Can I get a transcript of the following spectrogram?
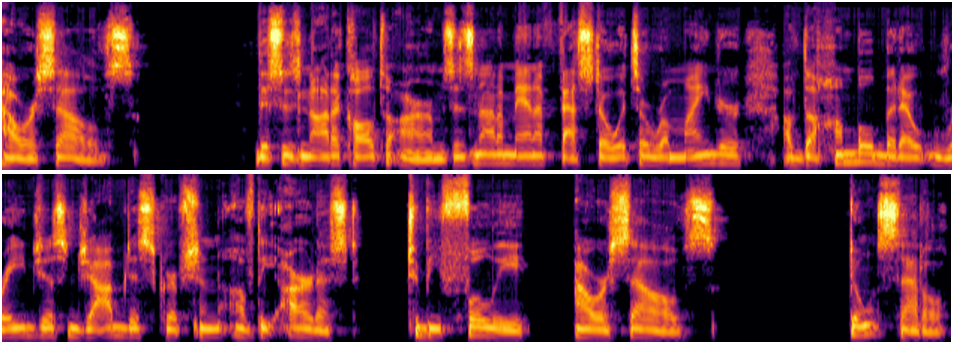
ourselves. This is not a call to arms. It's not a manifesto. It's a reminder of the humble but outrageous job description of the artist to be fully ourselves. Don't settle.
